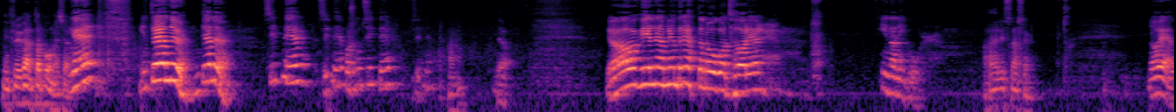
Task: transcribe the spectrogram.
Min fru väntar på mig, sir. Nej, inte ännu. Inte ännu. Sitt ner. Sitt ner. Varsågod, sitt ner. Sitt ner. Ja. Ja. Jag vill nämligen berätta något för er. Innan ni går. Ja, jag lyssnar, sir. Nåväl.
